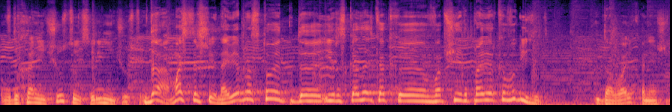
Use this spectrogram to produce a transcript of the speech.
в дыхании чувствуется или не чувствуется. Да, мастер Ши, наверное, стоит э, и рассказать, как э, вообще эта проверка выглядит. Давай, конечно.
